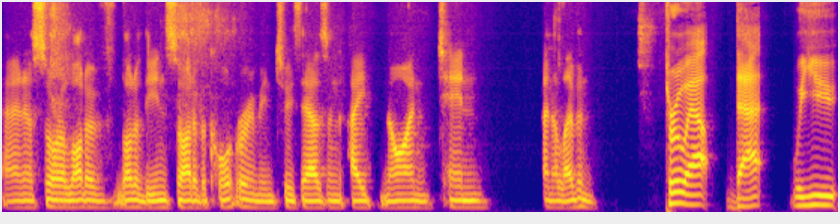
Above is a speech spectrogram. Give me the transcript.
And I saw a lot of lot of the inside of a courtroom in 2008, 9, 10, and 11. Throughout that, were you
